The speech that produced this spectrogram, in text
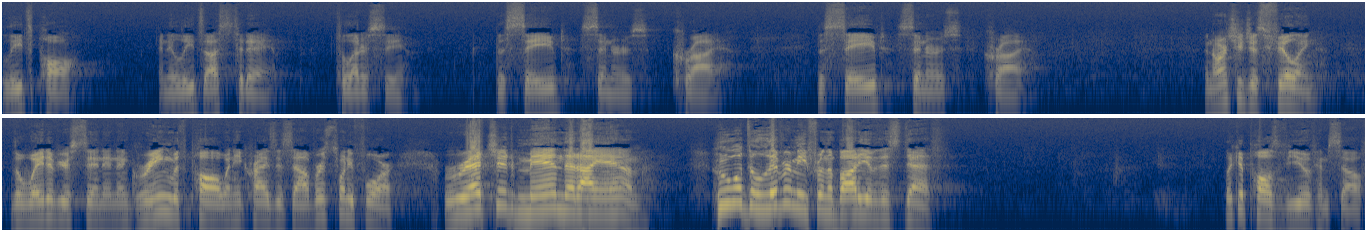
leads Paul, and it leads us today to letter C the saved sinners cry. The saved sinners cry. And aren't you just feeling the weight of your sin and agreeing with Paul when he cries this out? Verse 24 Wretched man that I am, who will deliver me from the body of this death? Look at Paul's view of himself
